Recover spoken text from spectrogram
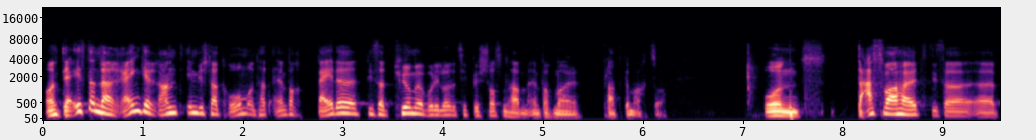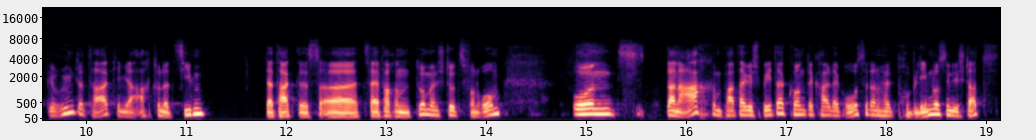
Und der ist dann da reingerannt in die Stadt Rom und hat einfach beide dieser Türme, wo die Leute sich beschossen haben, einfach mal platt gemacht. So. Und das war halt dieser äh, berühmte Tag im Jahr 807, der Tag des äh, zweifachen Turmeinsturzes von Rom. Und danach, ein paar Tage später, konnte Karl der Große dann halt problemlos in die Stadt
